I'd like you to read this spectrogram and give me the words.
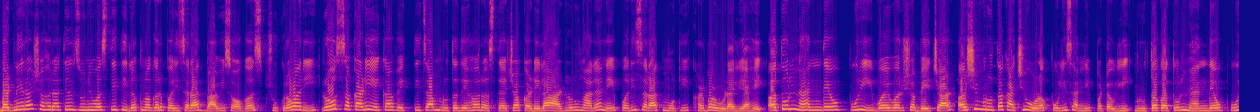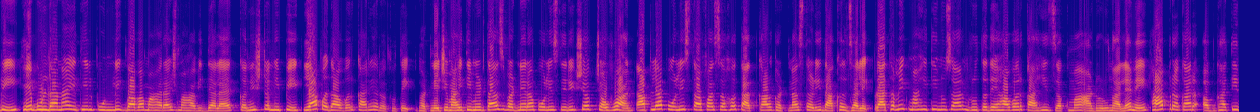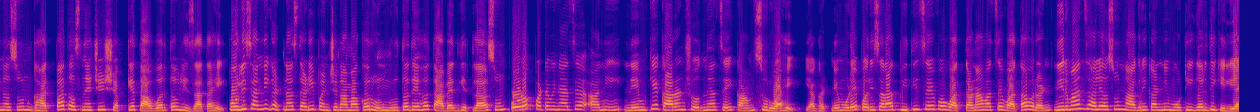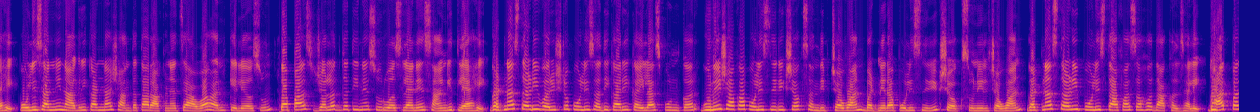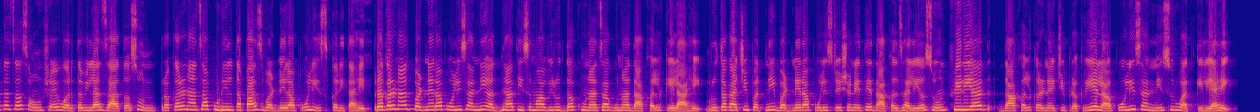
बडनेरा शहरातील जुनी वस्ती तिलकनगर परिसरात बावीस ऑगस्ट शुक्रवारी रोज सकाळी एका व्यक्तीचा मृतदेह रस्त्याच्या कडेला आढळून आल्याने परिसरात मोठी खळबळ उडाली आहे. अतुल ज्ञानदेव पुरी वय वर्ष बेचाळ अशी मृतकाची ओळख पोलिसांनी पटवली. मृतक अतुल ज्ञानदेव पुरी हे बुलढाणा येथील पुंडलिक बाबा महाराज महाविद्यालयात कनिष्ठ लिपिक या पदावर कार्यरत होते. घटनेची माहिती मिळताच बडनेरा पोलीस निरीक्षक चव्हाण आपल्या पोलीस स्टाफासह तात्काळ घटनास्थळी दाखल झाले. प्राथमिक माहितीनुसार मृतदेहावर काही जखमा आढळून आल्याने हा प्रकार अपघाती नसून घातपात असण्याची शक्यता वर्तवली जात आहे. पोलिसांनी घटनास्थळी पंचनामा करून मृतदेह ताब्यात घेतला असून ओळख पटविण्याचे आणि नेमके कारण शोधण्याचे काम सुरू आहे. या घटनेमुळे परिसरात भीतीचे व वा- तणावाचे वातावरण निर्माण झाले असून नागरिकांनी मोठी गर्दी केली आहे. पोलिसांनी नागरिकांना शांतता राखण्याचे आवाहन केले असून तपास जलद गतीने सुरू असल्याने सांगितले आहे. घटनास्थळी वरिष्ठ पोलीस अधिकारी कैलास पुणकर गुन्हे शाखा पोलीस निरीक्षक संदीप चव्हाण बडनेरा पोलीस निरीक्षक सुनील चव्हाण घटनास्थळी पोलीस ताफासह दाखल झाले. घातपाताचा संशय वर्तविला जात असून प्रकरणाचा पुढील तपास बडनेरा पोलीस करीत आहेत. प्रकरणात बडनेरा पोलिसांनी अज्ञात इसमाविरुद्ध खुनाचा गुन्हा दाखल केला आहे. मृतकाची पत्नी बडनेरा पोलीस स्टेशन येथे दाखल झाली असून फिर्याद दाखल करण्याची प्रक्रियेला पोलिसांनी सुरुवात केली आहे.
